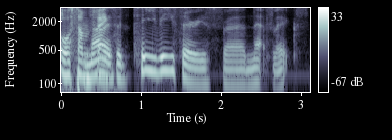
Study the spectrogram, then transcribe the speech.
or something. No, it's a TV series for Netflix.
